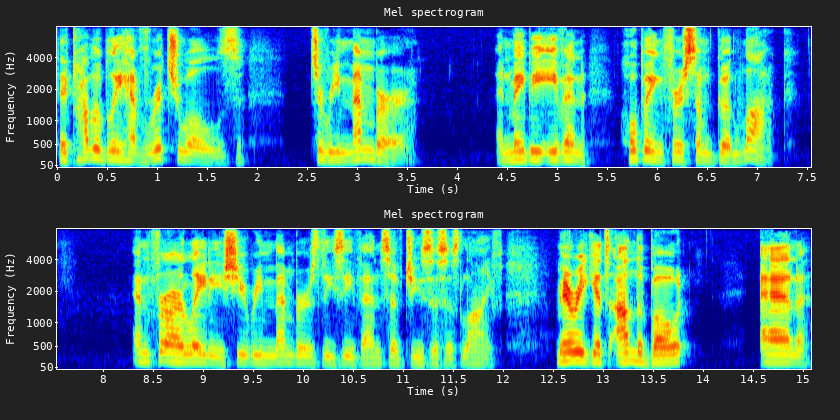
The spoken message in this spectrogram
they probably have rituals to remember and maybe even hoping for some good luck. And for Our Lady, she remembers these events of Jesus' life. Mary gets on the boat, and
